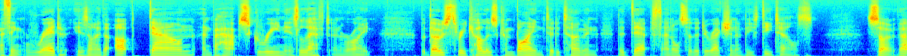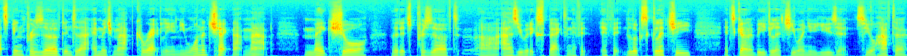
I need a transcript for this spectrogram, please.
I think red is either up, down, and perhaps green is left and right. but those three colors combine to determine the depth and also the direction of these details. So that's been preserved into that image map correctly and you want to check that map make sure that it's preserved uh, as you would expect and if it if it looks glitchy it's going to be glitchy when you use it so you'll have to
